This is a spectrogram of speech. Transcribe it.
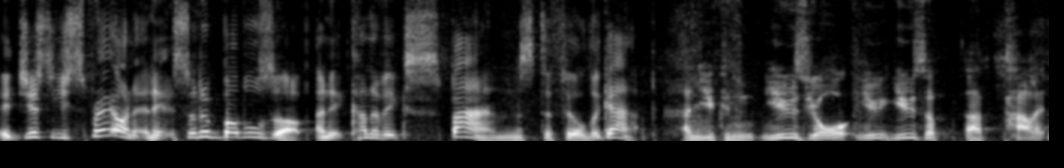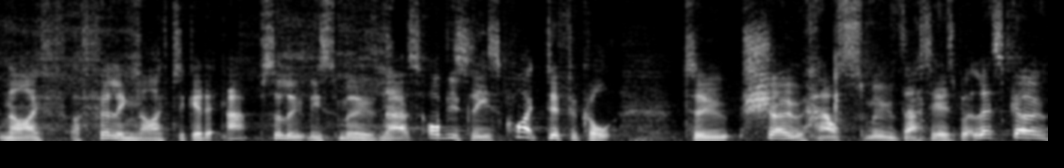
It just, you spray on it and it sort of bubbles up and it kind of expands to fill the gap. And you can use your you use a, a palette knife, a filling knife, to get it absolutely smooth. Now, it's obviously it's quite difficult to show how smooth that is, but let's go.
